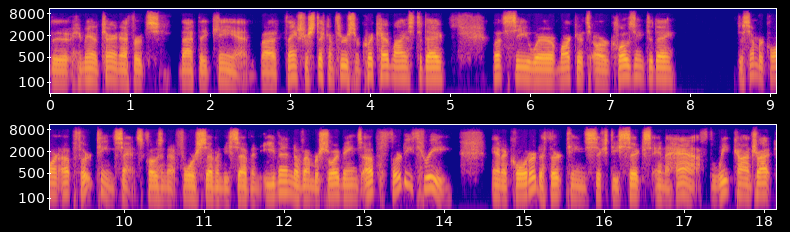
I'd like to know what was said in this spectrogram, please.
the humanitarian efforts that they can. But thanks for sticking through some quick headlines today. Let's see where markets are closing today. December corn up 13 cents, closing at 477 even. November soybeans up 33 and a quarter to 1366 and a half. The wheat contract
